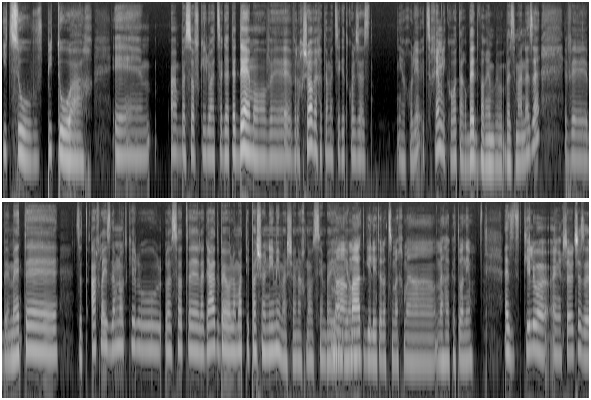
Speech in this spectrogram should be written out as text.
עיצוב, פיתוח, אה, בסוף כאילו הצגת הדמו, ו- ולחשוב איך אתה מציג את כל זה, אז יכולים, צריכים לקרות הרבה דברים בזמן הזה, ובאמת אה, זאת אחלה הזדמנות כאילו לעשות, אה, לגעת בעולמות טיפה שונים ממה שאנחנו עושים ביום-יום. מה, מה את גילית על עצמך מה, מההאקתונים? אז כאילו, אני חושבת שזה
